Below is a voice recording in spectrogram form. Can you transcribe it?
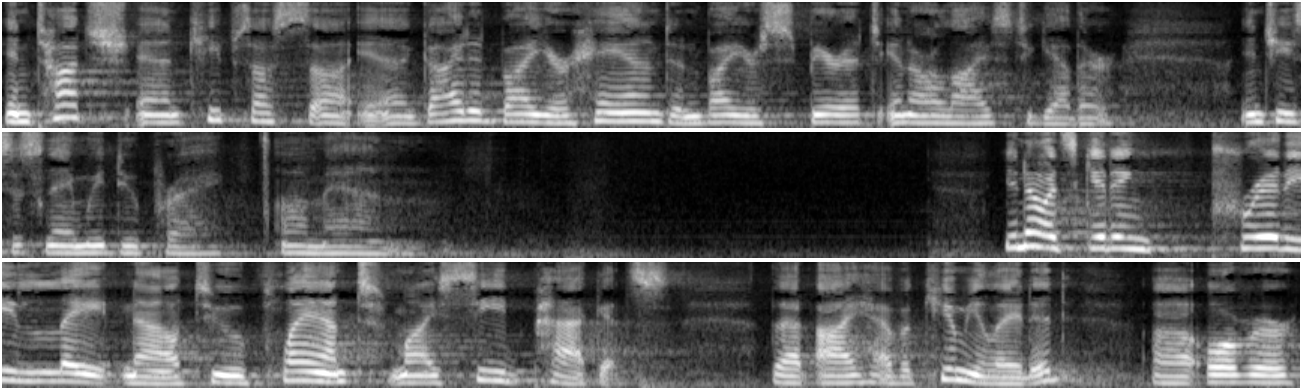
in touch and keeps us uh, uh, guided by your hand and by your spirit in our lives together. In Jesus' name we do pray. Amen. You know, it's getting pretty late now to plant my seed packets that I have accumulated uh, over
